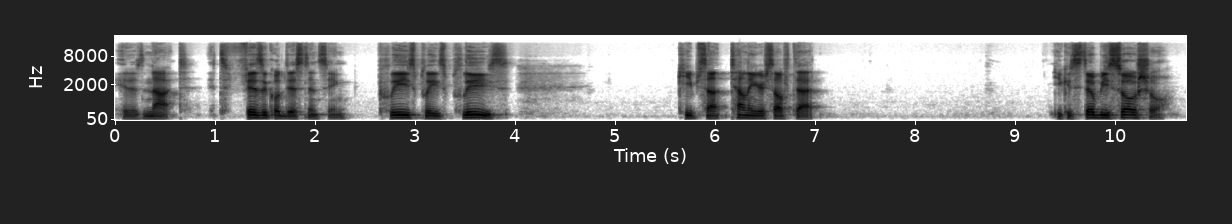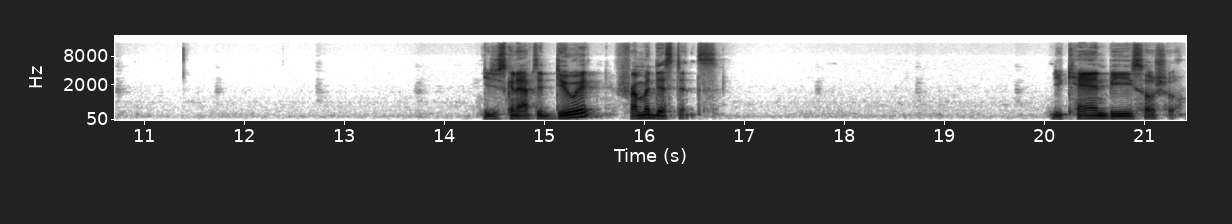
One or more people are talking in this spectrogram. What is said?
it is not, it's physical distancing. Please, please, please keep telling yourself that. You can still be social. You're just going to have to do it from a distance. You can be social.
